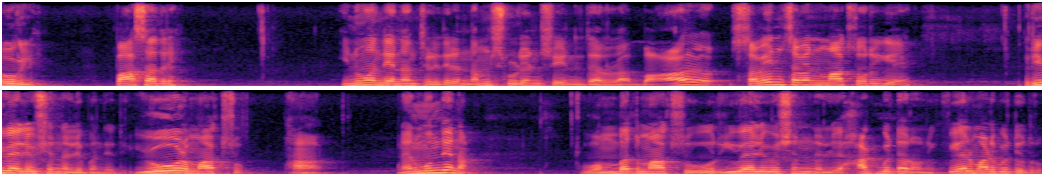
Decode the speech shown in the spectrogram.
ಹೋಗಲಿ. ಪಾಸ್ ಆದರೆ? ಇನ್ನೂ ಒಂದು ಏನಂತ ಹೇಳಿದರೆ ನಮ್ಮ ಸ್ಟೂಡೆಂಟ್ಸ್ ಏನಿದ್ದಾರಲ್ಲ ಭಾಳ ಸೆವೆನ್ ಸೆವೆನ್ ಮಾರ್ಕ್ಸ್ ಅವರಿಗೆ ರಿವ್ಯಾಲ್ಯೂಷನ್ನಲ್ಲಿ ಬಂದಿದೆ. ಏಳು ಮಾರ್ಕ್ಸು ಹಾಂ ನನ್ನ ಮುಂದೆನಾ? ಒಂಬತ್ತು ಮಾರ್ಕ್ಸು ರಿವ್ಯಾಲ್ಯೂಯೇಷನ್ನಲ್ಲಿ ಹಾಕಿಬಿಟ್ಟಾರ ಅವನಿಗೆ. ಫೇಲ್ ಮಾಡಿಬಿಟ್ಟಿದ್ರು.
